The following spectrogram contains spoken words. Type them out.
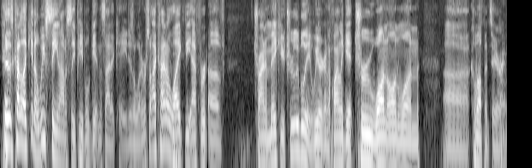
because it's kind of like you know we've seen obviously people get inside of cages or whatever. So I kind of like the effort of trying to make you truly believe we are going to finally get true one-on-one uh comeuppance here.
